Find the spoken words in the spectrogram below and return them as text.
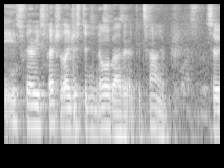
it is very special, I just didn't know about it at the time. So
